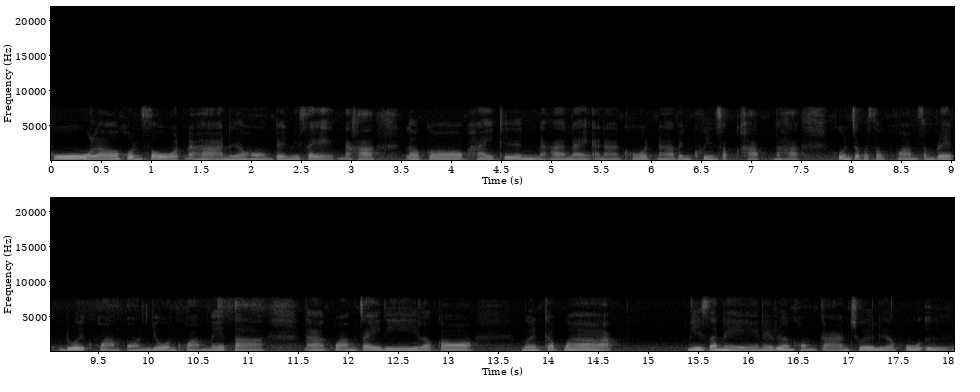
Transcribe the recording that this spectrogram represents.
คู่แล้วก็คนโสดนะคะ เนื้อหอมเป็นพิเศษนะคะ แล้วก็ไพ่ขึ้นนะคะ ในอนาคตนะคะ เป็นควีนสับคัพนะคะ คุณจะประสบความสำเร็จด้วยความอ่อนโยน ความเมตตานะความใจดีแล้วก็เหมือนกับว่ามีสเสน่ห์ในเรื่องของการช่วยเหลือผู้อื่น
